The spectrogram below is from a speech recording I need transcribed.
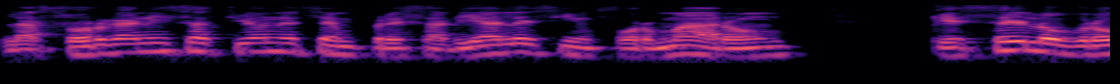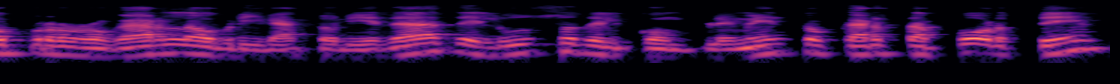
Las organizaciones empresariales informaron que se logró prorrogar la obligatoriedad del uso del complemento carta aporte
